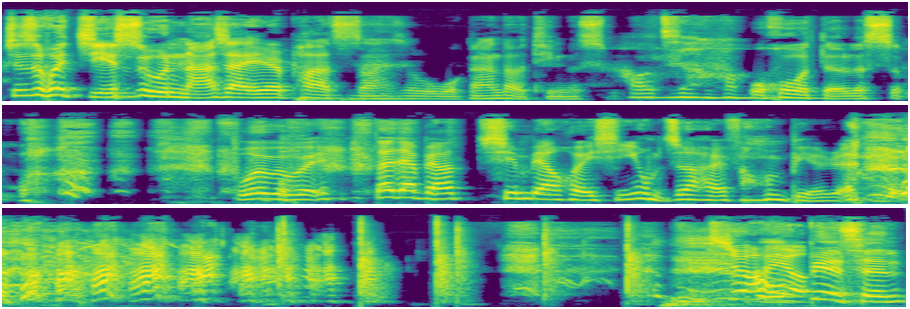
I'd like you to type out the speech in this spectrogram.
就是会结束，拿下 AirPods，然后说：“我刚刚到底听了什么？好早，我获得了什么？”不会，不会，大家不要先不要灰心，因为我们之后还会访问别人。之后还有变成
